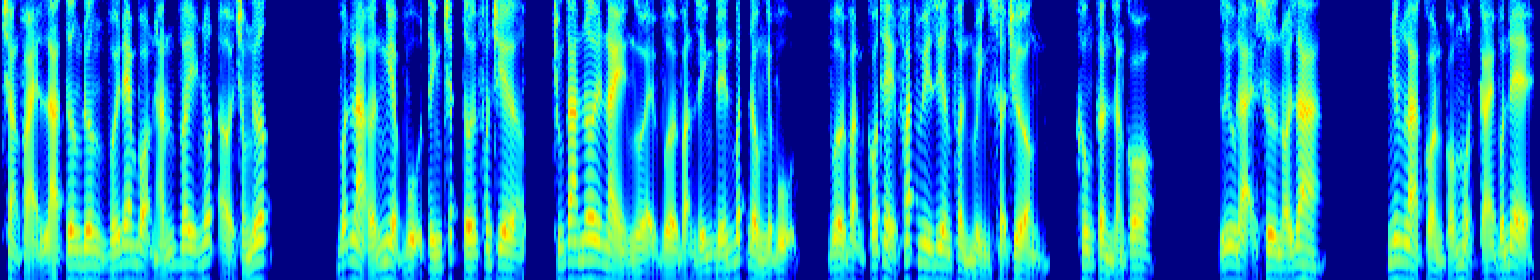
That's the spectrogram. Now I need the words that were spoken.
chẳng phải là tương đương với đem bọn hắn vây nhốt ở trong nước. Vẫn là ấn nghiệp vụ tính chất tới phân chia, chúng ta nơi này người vừa vặn dính đến bất đồng nghiệp vụ, vừa vặn có thể phát huy riêng phần mình sở trường, không cần giằng co. Lưu Đại Sư nói ra, nhưng là còn có một cái vấn đề.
